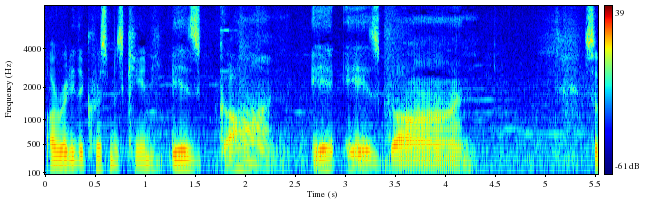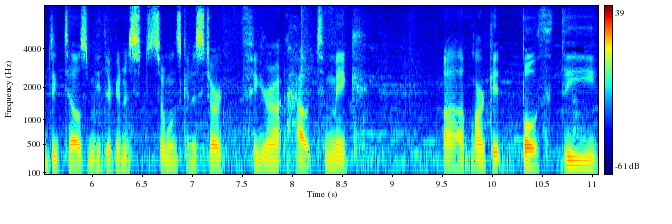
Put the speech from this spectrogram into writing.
Already the Christmas candy is gone. It is gone. Something tells me they're gonna. Someone's gonna start figuring out how to make, uh, market both the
